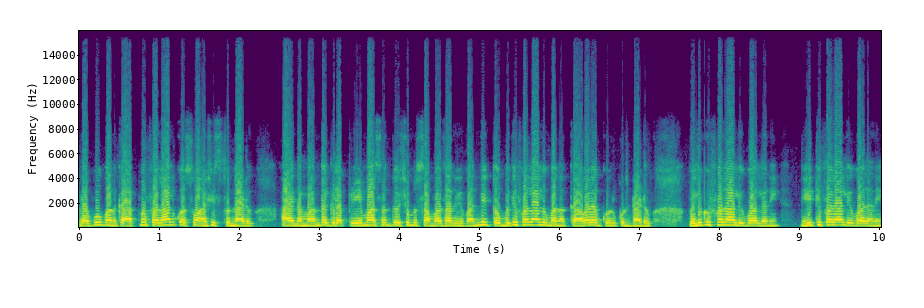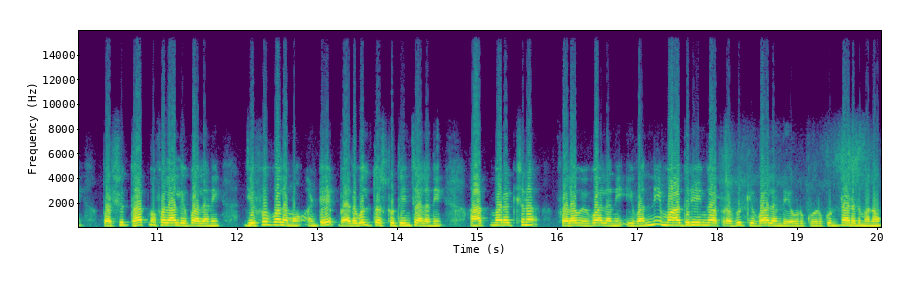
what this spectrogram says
ప్రభు మనకు ఆత్మ ఫలాల కోసం ఆశిస్తున్నాడు. ఆయన మన దగ్గర ప్రేమ సంతోషము సమాధానం ఇవన్నీ తొమ్మిది ఫలాలు మనకు కావాలని కోరుకుంటున్నాడు. వెలుగు ఫలాలు ఇవ్వాలని నీటి ఫలాలు ఇవ్వాలని పరిశుద్ధాత్మ ఫలాలు ఇవ్వాలని జిఫ ఫలము అంటే పెదవులతో స్తుతించాలని ఆత్మరక్షణ ఫలం ఇవ్వాలని ఇవన్నీ మాధుర్యంగా ప్రభుకి ఇవ్వాలని దేవుడు కోరుకుంటున్నాడని మనం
